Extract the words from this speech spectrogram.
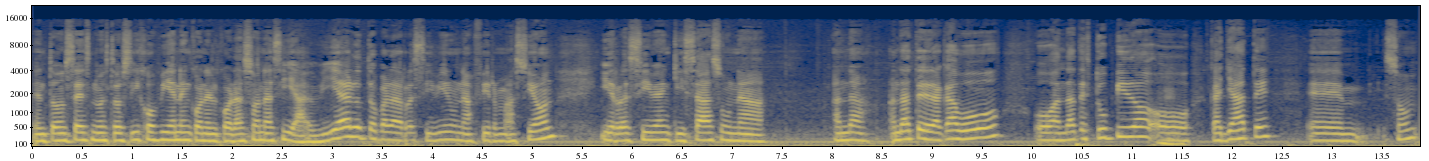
Entonces nuestros hijos vienen con el corazón así abierto para recibir una afirmación y reciben quizás una anda, andate de acá bobo, o andate estúpido, o callate. Em, son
